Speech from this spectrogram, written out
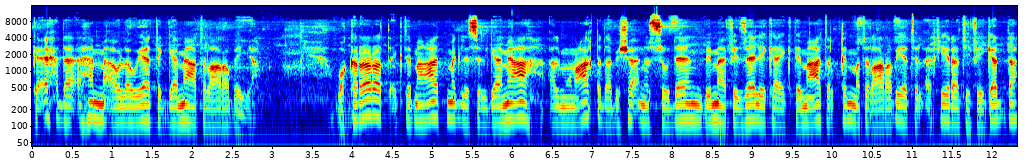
كإحدى أهم أولويات الجامعة العربية. وكررت اجتماعات مجلس الجامعة المنعقدة بشأن السودان بما في ذلك اجتماعات القمة العربية الأخيرة في جدة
